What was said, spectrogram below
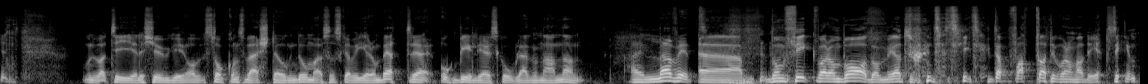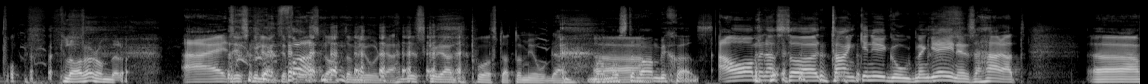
om det var 10 eller 20 av Stockholms värsta ungdomar så ska vi ge dem bättre och billigare skola än någon annan. I love it. Eh, de fick vad de bad om, men jag tror inte riktigt de fattade vad de hade gett sig in på. Klarar de det då? Nej, det skulle jag inte påstå att de gjorde. Det skulle jag inte påstå att de gjorde. Man måste Eh, vara ambitiös. Ja, men alltså tanken är ju god, men grejen är så här att eh,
